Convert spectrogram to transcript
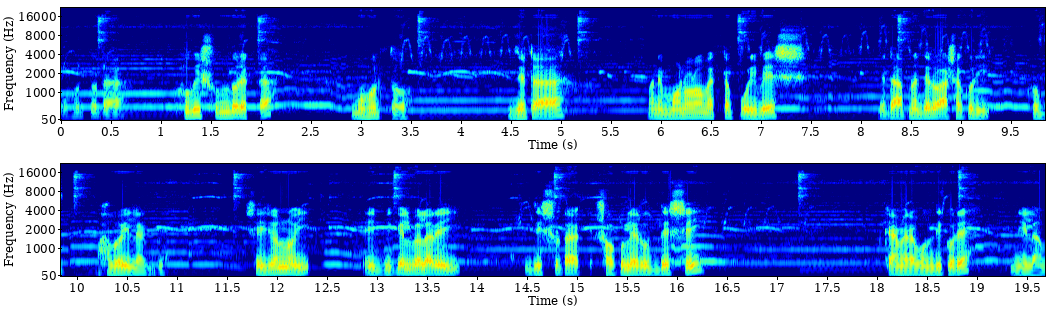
মুহূর্তটা খুবই সুন্দর একটা মুহূর্ত, যেটা মানে মনোরম একটা পরিবেশ, যেটা আপনাদেরও আশা করি খুব ভালোই লাগবে। সেই জন্যই এই বিকেলবেলার এই দৃশ্যটা সকলের উদ্দেশ্যেই ক্যামেরাবন্দি করে নিলাম।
